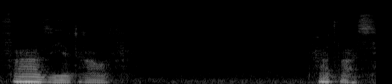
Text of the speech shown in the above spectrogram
Phase hier drauf. Hat was.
